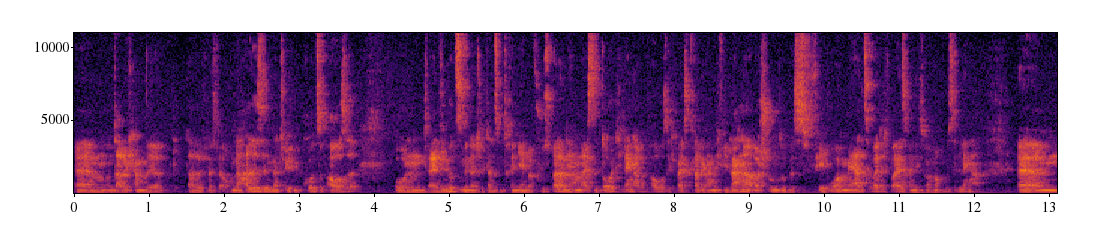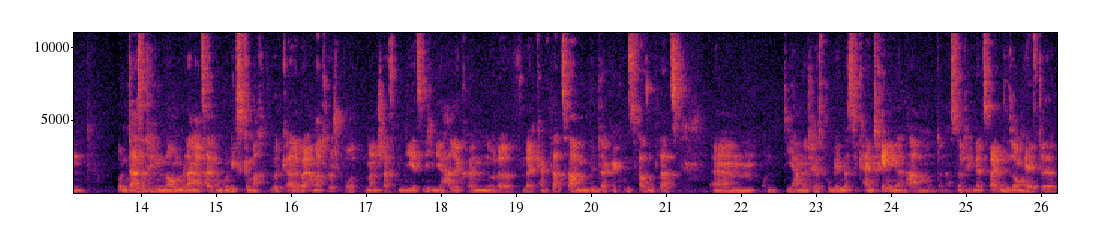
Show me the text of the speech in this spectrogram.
Ähm, und dadurch haben wir, dadurch, dass wir auch in der Halle sind, natürlich eine kurze Pause. Und äh, die nutzen wir natürlich dann zum Trainieren. Bei Fußballern, die haben meist eine deutlich längere Pause. Ich weiß gerade gar nicht wie lange, aber schon so bis Februar, März, soweit ich weiß, wenn nicht sogar noch ein bisschen länger. Ähm, und da ist natürlich ein enorm langer Zeitraum, wo nichts gemacht wird, gerade bei Amateursportmannschaften, die jetzt nicht in die Halle können oder vielleicht keinen Platz haben, Winter keinen Kunstrasenplatz. Ähm, und die haben natürlich das Problem, dass sie kein Training dann haben. Und dann hast du natürlich in der zweiten Saisonhälfte,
